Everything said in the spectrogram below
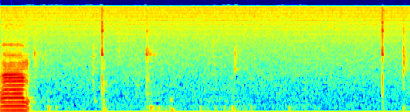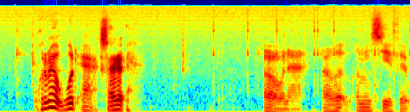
Um. What about wood axe? I don't. Oh, a- oh, let, let me see if it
